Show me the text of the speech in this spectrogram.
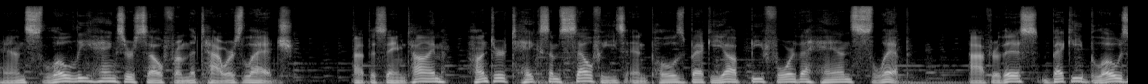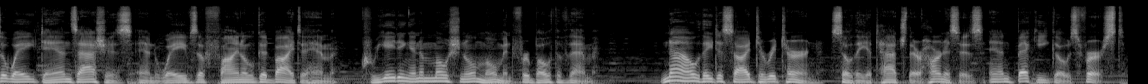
and slowly hangs herself from the tower's ledge. At the same time, Hunter takes some selfies and pulls Becky up before the hands slip. After this, Becky blows away Dan's ashes and waves a final goodbye to him, creating an emotional moment for both of them. Now they decide to return, so they attach their harnesses and Becky goes first.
